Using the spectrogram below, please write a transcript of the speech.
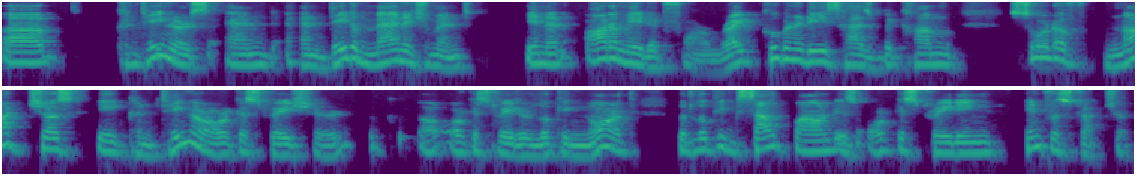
uh, containers and, and data management in an automated form, right? Kubernetes has become sort of not just a container orchestrator, uh, orchestrator looking north, but looking southbound is orchestrating infrastructure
